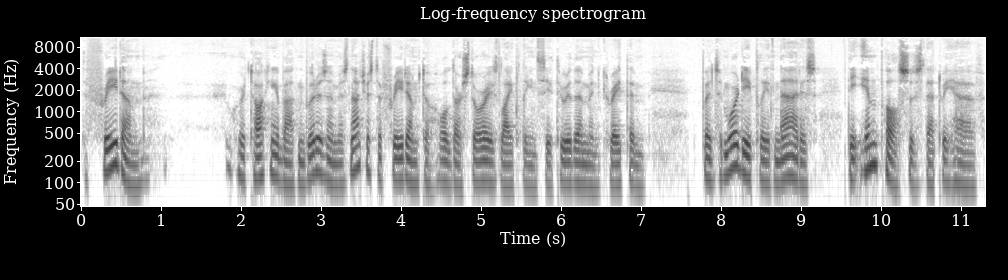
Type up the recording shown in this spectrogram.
the freedom we're talking about in Buddhism is not just the freedom to hold our stories lightly and see through them and create them, but more deeply than that is the impulses that we have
